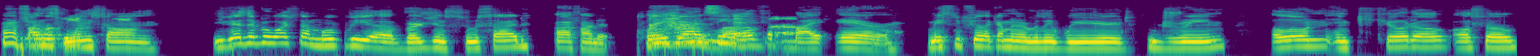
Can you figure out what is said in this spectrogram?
trying to find this one song. You guys ever watch that movie uh, Virgin Suicide? Oh, I found it. I haven't Playground seen it, Love but- by Air. Makes me feel like I'm in a really weird dream. Alone in Kyoto, also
